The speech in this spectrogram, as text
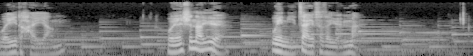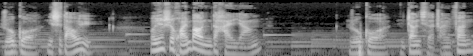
唯一的海洋。我愿是那月，为你再一次的圆满。如果你是岛屿，我愿是怀抱你的海洋。如果你张起了船帆，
